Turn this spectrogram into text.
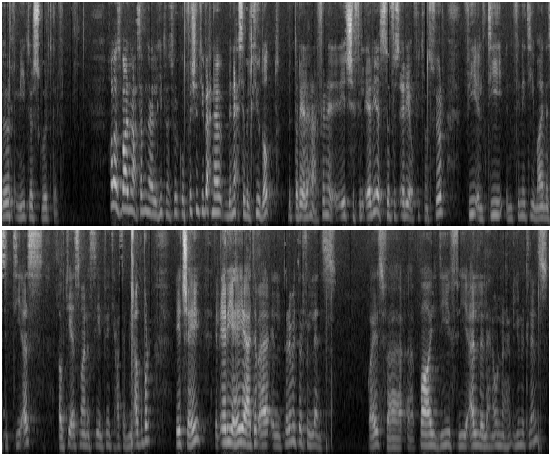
per meter squared kelvin خلاص بعد ما حسبنا ال heat transfer coefficient يبقى إحنا بنحسب ال Q dot بالطريقة اللي إحنا عارفينها ال h في ال area ال surface area of heat transfer في ال T infinity minus ال T s أو T s minus T infinity حسب مين أكبر. اتش أهي الاريا هي هتبقى ال perimeter في ال length كويس. ف pi D في L اللي إحنا قلنا unit length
